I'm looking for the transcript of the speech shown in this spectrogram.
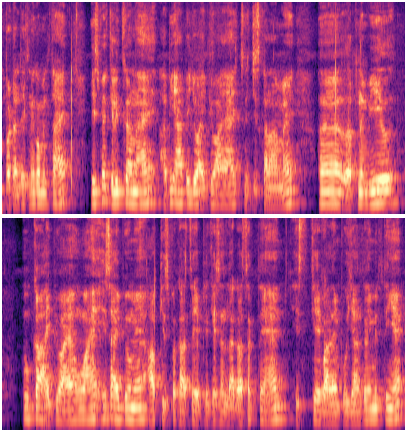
बटन देखने को मिलता है। इस पर क्लिक करना है। अभी यहाँ पे जो आई आया है जिसका नाम है रत्नवीर का आई आया हुआ है। इस आई में आप किस प्रकार से एप्लीकेशन लगा सकते हैं, इसके बारे में पूरी जानकारी मिलती है।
